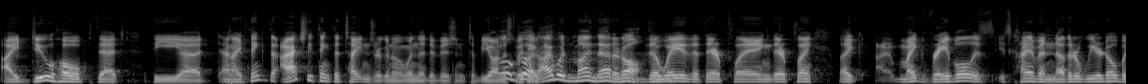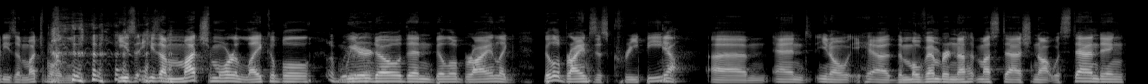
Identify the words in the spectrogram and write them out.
I do hope that the uh, and I think that I actually think the Titans are going to win the division. To be honest Oh, with good. you, I wouldn't mind that at all. the way that they're playing, they're playing like Mike Vrabel is is kind of another weirdo, but he's a much more he's he's a much more likable weirdo than Bill O'Brien. Like Bill O'Brien's just creepy. Yeah. Um, and you know uh, the Movember mustache notwithstanding,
